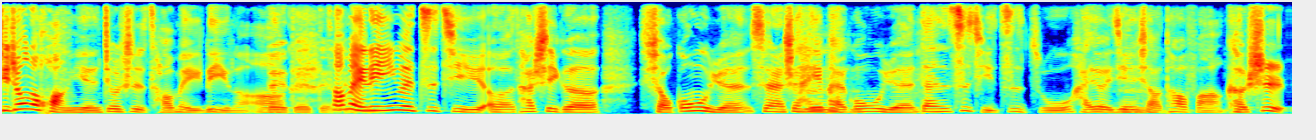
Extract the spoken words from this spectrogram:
其中的谎言就是曹美丽了啊。对对对，曹美丽因为自己呃，她是一个小公务员，虽然是黑牌公务员，嗯、但是自给自足，还有一间小套房，嗯、可是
